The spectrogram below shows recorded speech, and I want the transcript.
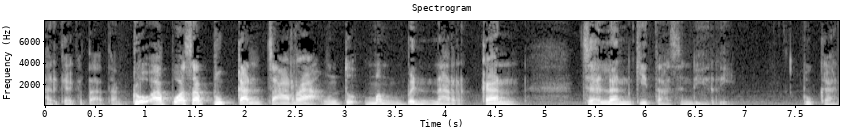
harga ketaatan. Doa puasa bukan cara untuk membenarkan jalan kita sendiri. Bukan.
